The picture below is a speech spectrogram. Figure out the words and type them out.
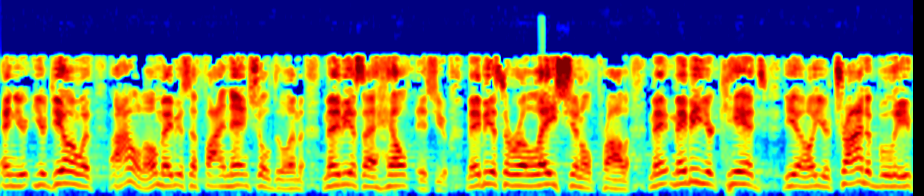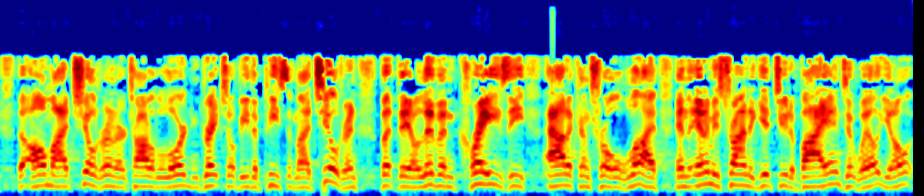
and you're, you're dealing with, I don't know, maybe it's a financial dilemma. Maybe it's a health issue. Maybe it's a relational problem. Maybe your kids, you know, you're trying to believe that all my children are taught of the Lord and great shall be the peace of my children, but they're living crazy, out of control life and the enemy's trying to get you to buy into, well, you know,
